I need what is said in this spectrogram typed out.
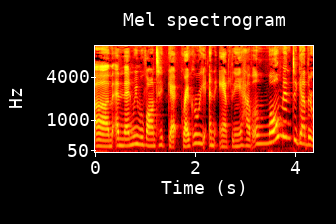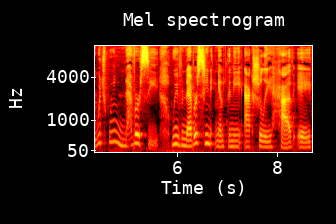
Um, and then we move on to get Gregory and Anthony have a moment together, which we never see. We've never seen Anthony actually have a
